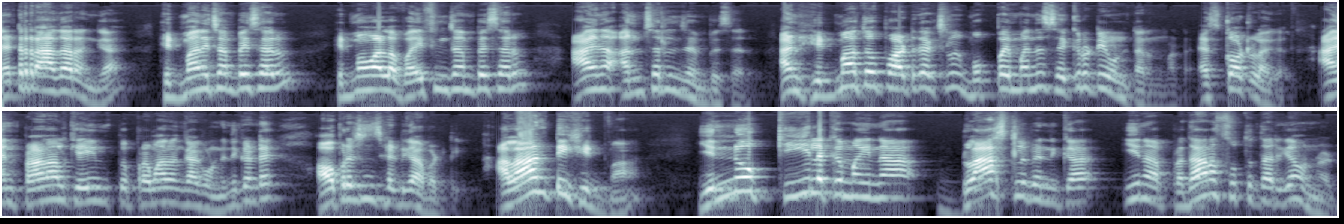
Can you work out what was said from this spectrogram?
లెటర్ ఆధారంగా హిడ్మాని చంపేశారు హిడ్మా వాళ్ళ వైఫ్ని చంపేశారు ఆయన అనుచరులను చంపేశారు. అండ్ హిడ్మాతో పాటుగా యాక్చువల్గా ముప్పై మంది సెక్యూరిటీ ఉంటారనమాట ఎస్కాట్ లాగా. ఆయన ప్రాణాలకు ఏం ప్రమాదం కాకుండా ఎందుకంటే ఆపరేషన్స్ హెడ్ కాబట్టి. అలాంటి హిడ్మా ఎన్నో కీలకమైన బ్లాస్ట్ల వెనుక ఈయన ప్రధాన సూత్రధారిగా ఉన్నాడు.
